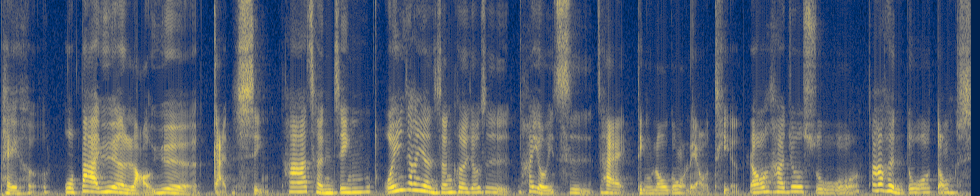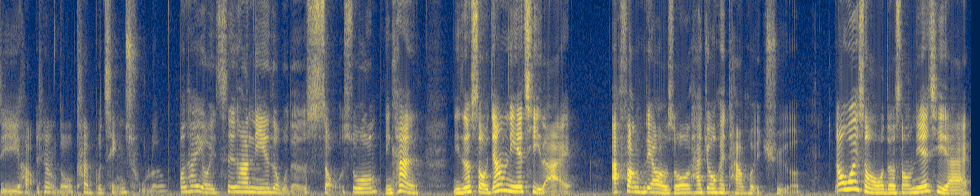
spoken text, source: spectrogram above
配合，我爸越老越感性。他曾经，我印象也很深刻，就是他有一次在顶楼跟我聊天，然后他就说他很多东西好像都看不清楚了。然后他有一次，他捏着我的手说：“你看，你的手这样捏起来啊，放掉的时候它就会弹回去了。那为什么我的手捏起来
